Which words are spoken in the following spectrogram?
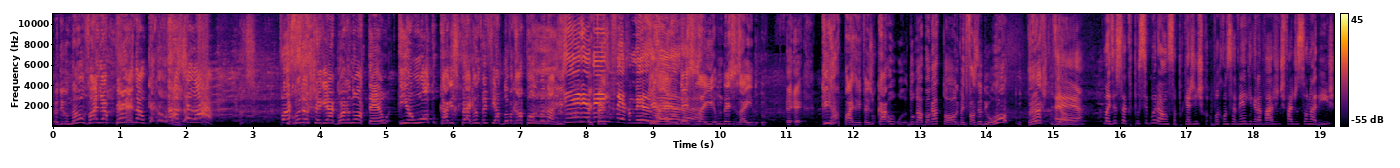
Eu digo, não vale a pena, o que, é que eu vou fazer lá? E quando eu cheguei agora no hotel, tinha um outro cara esperando pra enfiar de novo aquela porra no meu nariz. E ele Ele fez- enfermeiro que era um desses aí, um desses aí. é, é, que rapaz, ele fez o cara o- o do laboratório pra gente fazer de outro teste, viado. É. Mas isso é por segurança, porque a gente, quando você vem aqui gravar, a gente faz no seu nariz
